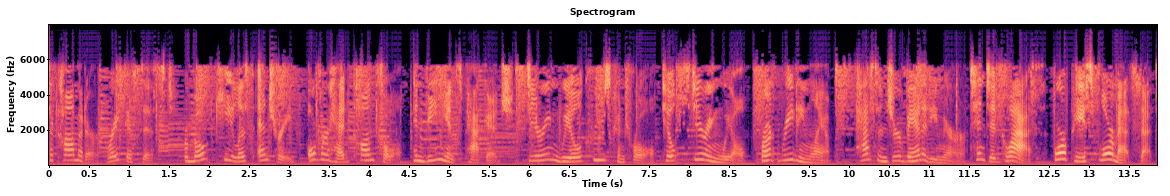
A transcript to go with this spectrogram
tachometer, brake assist, remote keyless entry, overhead console, convenience package, steering wheel cruise control, tilt steering wheel, front reading lamps, passenger vanity mirror, tinted glass, four-piece floor mat set,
